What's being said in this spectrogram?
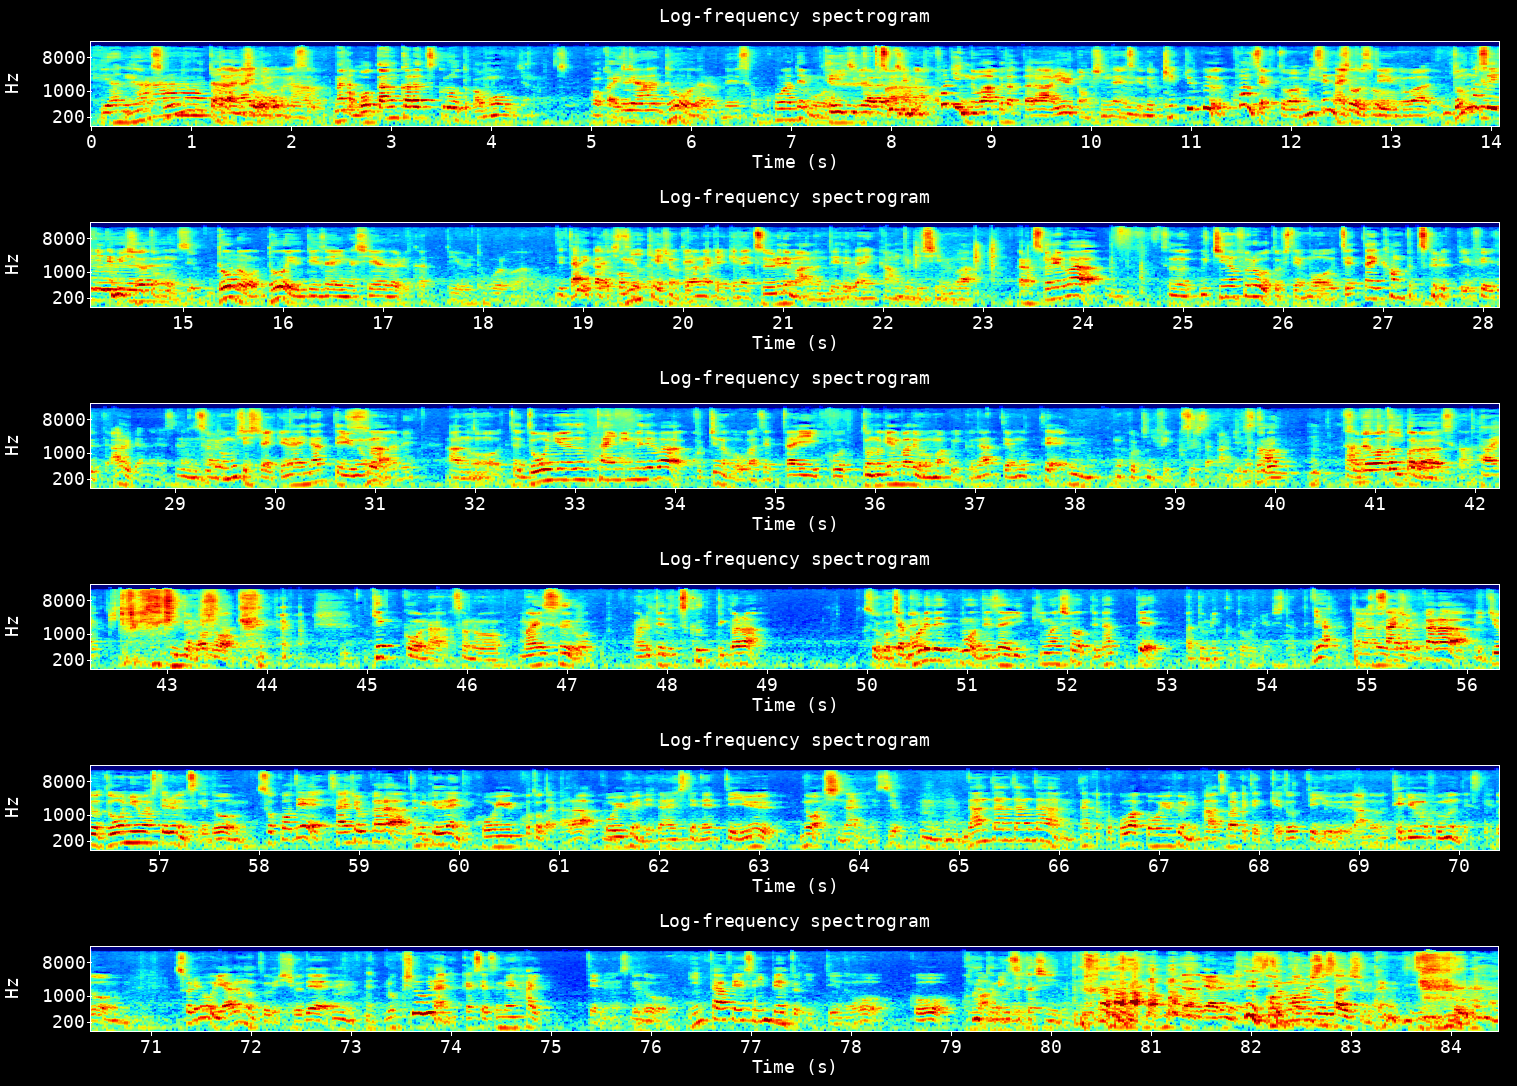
いやなそんなことはないと思うななんかボタンから作ろうとか思うじゃない若い人。いやどうだろうね。そこはでもから。個人のワークだったらあり得るかもしれないですけど、結局コンセプトは見せないとっていうのはどんな製品でも一緒だと思うんですよ。どのどういうデザインが仕上がるかっていうところはで誰かとコミュニケーションを取らなきゃいけないツールでもあるんでデザインカンプ自身は。だからそれはそのうちのフローとしても絶対カンプ作るっていうフェーズってあるじゃないですか、うん。それを無視しちゃいけないなっていうのがあの導入のタイミングではこっちの方が絶対こうどの現場でもうまくいくなって思って、うん。もうこっちにフィックスした感じです。それそれはだから聞いてもいいですか？はい。結構なその枚数をある程度作ってからそういうことね。じゃあこれでもうデザイン行きましょうってなってアトミック導入したっていやじゃあ最初から一応導入はしてるんですけど、うん。そこで最初からアトミックデザインってこういうことだからこういうふうにデザインしてねっていうのはしないんですよ、うんうん。だんだんだんだんなんかここはこういうふうにパーツ分けてるけどっていうあの手順を踏むんですけど、うん。それをやるのと一緒で、うん。6章ぐらいに1回説明入ってるんですけど、インターフェースインベントリーっていうのをこうこまた難まめにしいな。やるんです昆虫採集みたいな。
